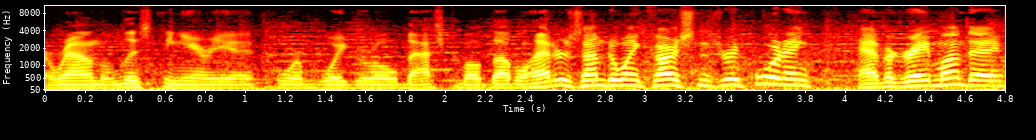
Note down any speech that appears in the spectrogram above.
around the listing area for boy-girl basketball doubleheaders. I'm Dwayne Carsons reporting. Have a great Monday.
